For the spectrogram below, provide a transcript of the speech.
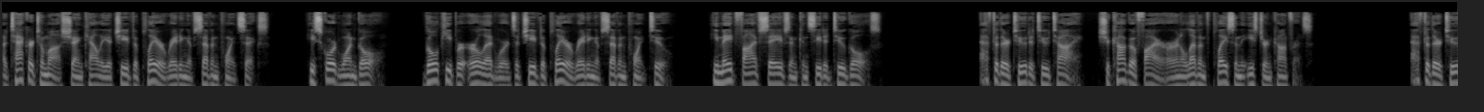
Attacker Tomas Chancalay achieved a player rating of 7.6. He scored one goal. Goalkeeper Earl Edwards achieved a player rating of 7.2. He made five saves and conceded two goals. After their 2 2 tie, Chicago Fire are in 11th place in the Eastern Conference. After their 2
